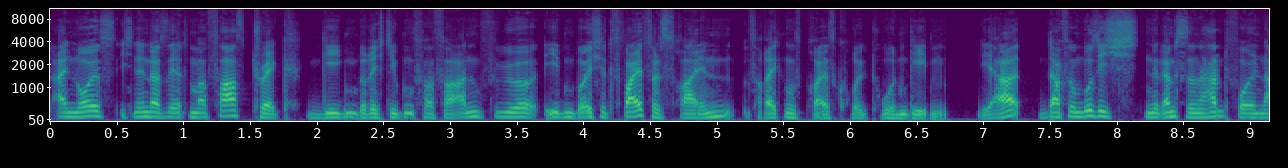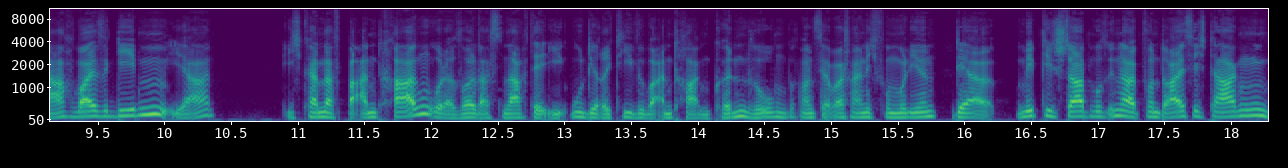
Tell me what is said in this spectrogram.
ein neues, ich nenne das jetzt mal Fast-Track-Gegenberichtigungsverfahren für eben solche zweifelsfreien Verrechnungspreiskorrekturen geben. Ja, dafür muss ich eine ganze Handvoll Nachweise geben. Ja, ich kann das beantragen oder soll das nach der EU-Direktive beantragen können, so muss man es ja wahrscheinlich formulieren. Der Mitgliedstaat muss innerhalb von 30 Tagen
